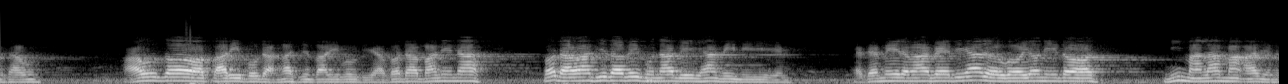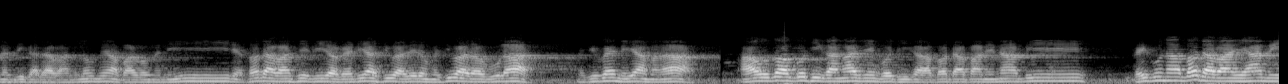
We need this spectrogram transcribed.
မထားဘူးအာဟုသောပါရိဗုဒ္ဓငါရှင်ပါရိဗုဒ္ဓရာသောတာပန်နေနာသောတာပန်ဖြစ်သောဘိက္ခုနာပိယမိနိအတမေဓမ္မဘေတရားတော်ကိုယောနိသောနိမလာမအာယမနတိကတာပါနှလုံးသွင်းပါကုန်သနည်းတဲ့သောတာပန်ဖြစ်ပြီးတော့ဘယ်တရားရှိရသေးတော့မရှိရတော့ဘူးလားမရှိပဲနေရမလား အာဟုသောကုဋ္ဌိကငါရှင်ကုဋ္ဌိကသောတာပန်နေနာပိဘေကုဏသောတာပန်ယာမိ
